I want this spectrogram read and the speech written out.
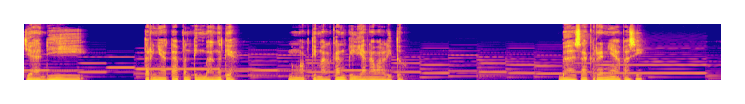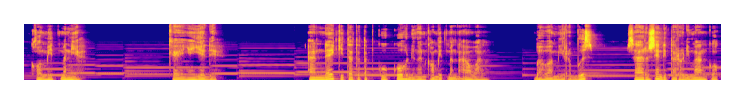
Jadi, ternyata penting banget ya mengoptimalkan pilihan awal itu. Bahasa kerennya apa sih? Komitmen ya? Kayaknya iya deh. Andai kita tetap kukuh dengan komitmen awal bahwa mie rebus seharusnya ditaruh di mangkuk,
